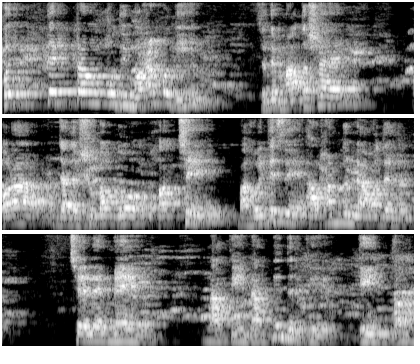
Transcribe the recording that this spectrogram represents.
প্রত্যেকটা উন্মতি মহাম্মদি যদি মাদ্রাসায় পড়ার যাদের সৌভাগ্য হচ্ছে বা হইতেছে, আলহামদুলিল্লাহ আমাদের ছেলে, মেয়ে, নাতি, নাতনিদেরকে দিন, ধর্ম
